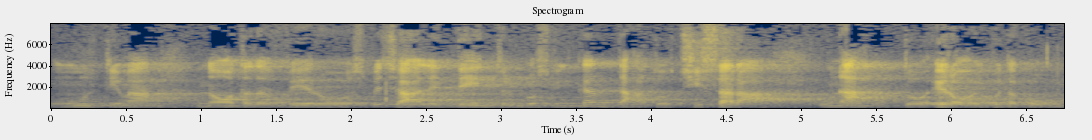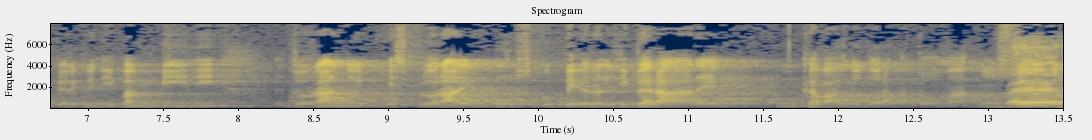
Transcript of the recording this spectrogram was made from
un'ultima nota davvero speciale, dentro il bosco incantato ci sarà un atto eroico da compiere, quindi i bambini dovranno esplorare il bosco per liberare un cavallo dorato, ma non Beh,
